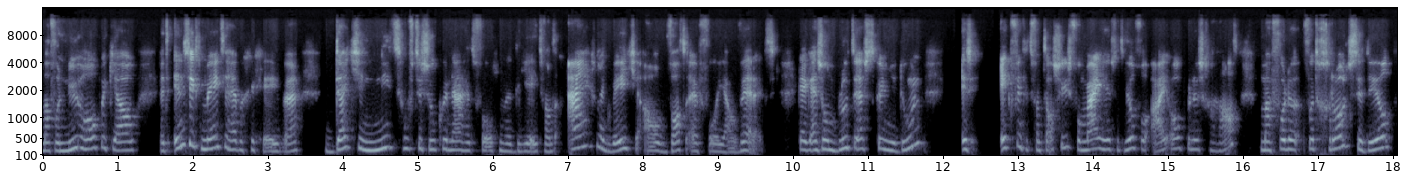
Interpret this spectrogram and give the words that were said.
Maar voor nu hoop ik jou het inzicht mee te hebben gegeven dat je niet hoeft te zoeken naar het volgende dieet. Want eigenlijk weet je al wat er voor jou werkt. Kijk, en zo'n bloedtest kun je doen. Is, ik vind het fantastisch. Voor mij heeft het heel veel eye-openers gehad. Maar voor, de, voor het grootste deel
